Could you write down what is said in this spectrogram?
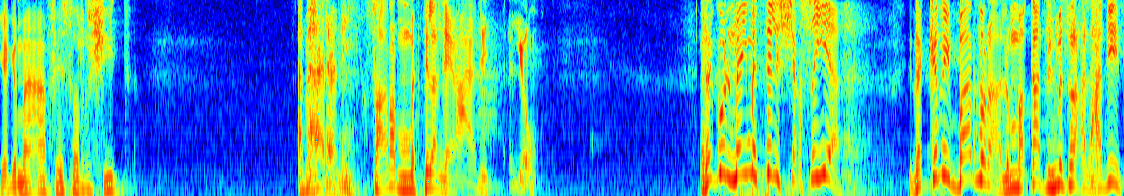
يا جماعة فيصل رشيد أبهرني. صار ممثلا غير عادي اليوم. رجل ما يمثل الشخصية. ذكرني باربرا لما قال في المسرح الحديث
